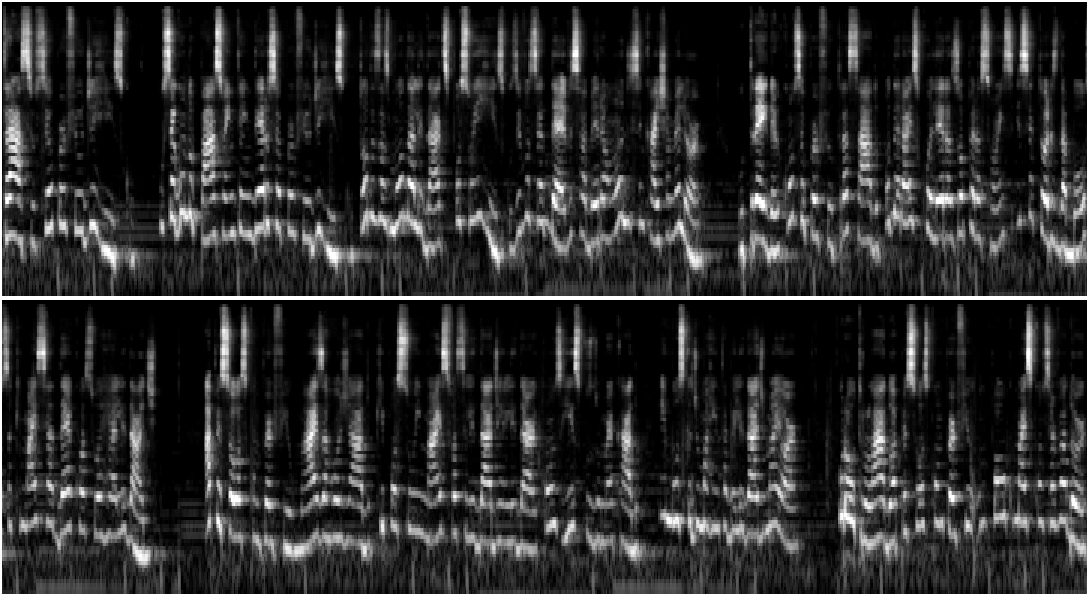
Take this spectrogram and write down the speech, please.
Trace o seu perfil de risco. O segundo passo é entender o seu perfil de risco. Todas as modalidades possuem riscos e você deve saber aonde se encaixa melhor. O trader, com seu perfil traçado, poderá escolher as operações e setores da bolsa que mais se adequam à sua realidade. Há pessoas com perfil mais arrojado que possuem mais facilidade em lidar com os riscos do mercado em busca de uma rentabilidade maior. Por outro lado, há pessoas com um perfil um pouco mais conservador,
